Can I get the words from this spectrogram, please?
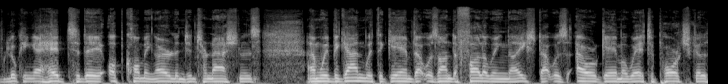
looking ahead to the upcoming Ireland internationals and we began with the game that was on the following night that was our game away to Portugal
